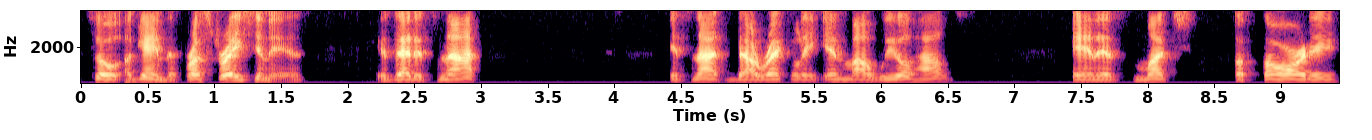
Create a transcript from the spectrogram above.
so again, the frustration is, is that it's not, it's not directly in my wheelhouse, and as much authority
